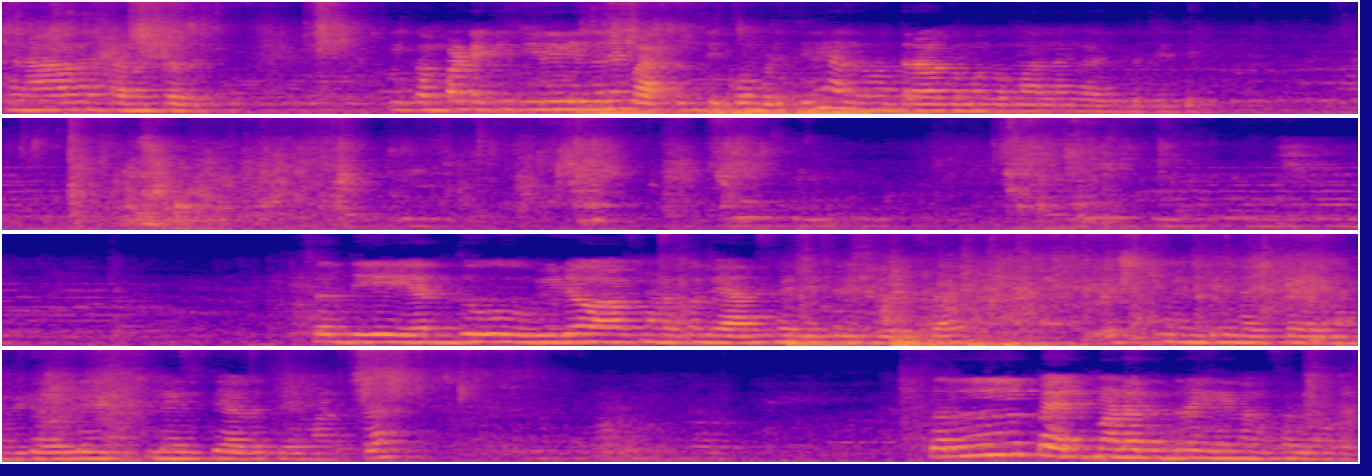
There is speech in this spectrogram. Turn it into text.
ಚೆನ್ನಾಗಿ ಕಾಣಿಸ್ತದೆ ಈ ಕಂಫರ್ಟ್ ಹಾಕಿ ನೀರಿಲಿಂದನೇ ಬಾತ್ರೂಮ್ ತಿಕ್ಕೊಂಡ್ಬಿಡ್ತೀನಿ ಅಂದ್ರೆ ಒಂಥರ ಘಮ ಘಮ ಅನ್ನಂಗೆ ಆಗಿಬಿಡ್ತೈತಿ. ಸದ್ಯ ಎದ್ದು ವಿಡಿಯೋ ಆಫ್ ಮಾಡೋಕೆ ಬ್ಯಾಸ್ ಆಗೈತ್ರಿ ಫ್ರೆಂಡ್ಸ ಎಷ್ಟು ಮಿನಿಟಿಂದ ಐತೆ ನಮ್ಮ ವಿಡಿಯೋ ಲೆಂತಿ ಆಗುತ್ತೆ ಮಾಡ್ತಾ ಸ್ವಲ್ಪ ಹೆಲ್ಪ್ ಮಾಡೋದಿದ್ರೆ ಏನು ಅನ್ಸಲ್ಲ ನೋಡ್ರಿ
